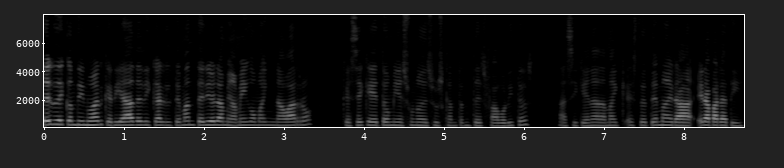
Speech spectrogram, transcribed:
Antes de continuar, quería dedicar el tema anterior a mi amigo Mike Navarro, que sé que Tommy es uno de sus cantantes favoritos. Así que nada, Mike, este tema era, era para ti.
